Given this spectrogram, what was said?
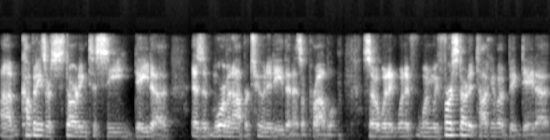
um, companies are starting to see data as a, more of an opportunity than as a problem. So when it when it when we first started talking about big data,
